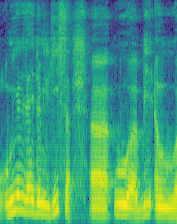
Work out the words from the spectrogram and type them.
au milieu des années 2010, où, où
